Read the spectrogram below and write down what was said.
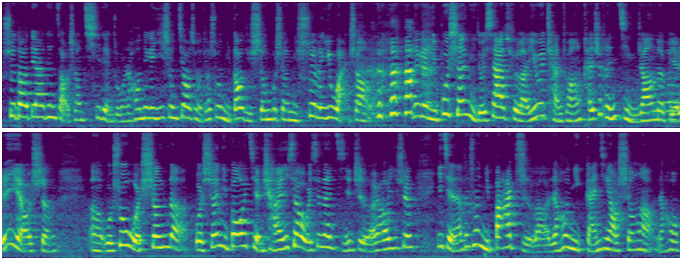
睡到第二天早上七点钟，然后那个医生叫醒我，他说你到底生不生？你睡了一晚上了，那个你不生你就下去了，因为产床还是很紧张的，别人也要生。嗯，我说我生的，我生，你帮我检查一下，我现在几指了？然后医生一检查，他说你八指了，然后你赶紧要生了。然后，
